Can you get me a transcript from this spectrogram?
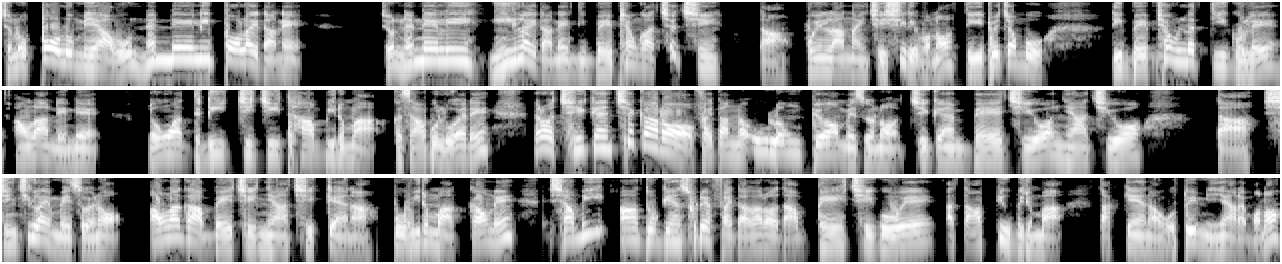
ကျွန်တော်ပို့လို့မရဘူးနည်းနည်းလေးပို့လိုက်တာနဲ့ကျွန်တော်နည်းနည်းလေးငီးလိုက်တာနဲ့ဒီဘယ်ဖြောင့်ကချက်ချင်းဒါဝင်လာနိုင်ချေရှိတယ်ပေါ့နော်ဒီအတွက်ကြောင့်မို့ဒီဘယ်ဖြောင့်လက်တီကိုလည်းအောင်လာအနေနဲ့လုံးဝတတိကြီးကြီးထားပြီးတော့မှကစားဖို့လိုအပ်တယ်အဲ့တော့ခြေကန်ချက်ကတော့ fighter နှစ်ဦးလုံးပြောရမယ်ဆိုတော့ခြေကန်ဘယ်ချီရောညာချီရောဒါရှင်းကြည့်လိုက်မယ်ဆိုရင်တော့အောင်လကဘယ်ချီညာချီကန်တာပို့ပြီးတော့မှကောင်းတယ်ရှောင်းမီအာဒူကန်ဆိုတဲ့ fighter ကတော့ဒါဘယ်ချီကိုပဲအသားပြုတ်ပြီးတော့မှဒါကန်တာကိုတွေ့မြင်ရတယ်ပေါ့နော်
